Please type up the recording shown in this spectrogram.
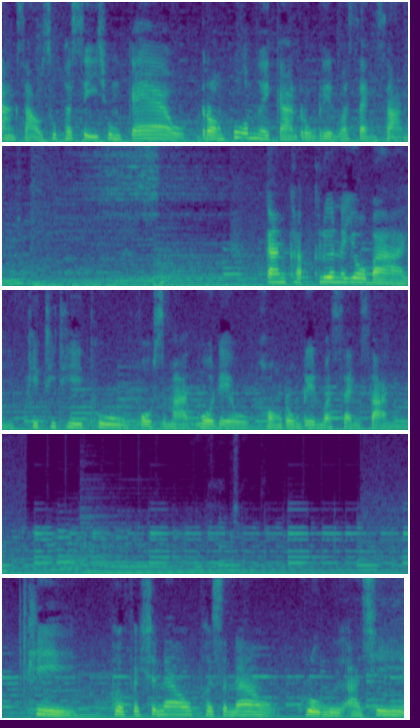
นางสาวสุภศรีชุมแก้ว รองผู้อำนวยการโรงเรียนวัดแสงสัน การขับเคลื่อนนโยบาย PTT2 for Smart Model ของโรงเรียนวัดแสงสัน P Professional Personnel ครูมืออาชีพ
